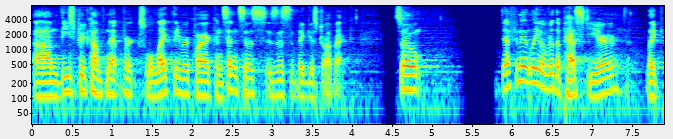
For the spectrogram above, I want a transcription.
Um, these pre-conf networks will likely require consensus. Is this the biggest drawback? So definitely over the past year, like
